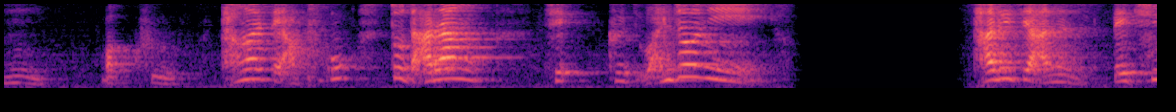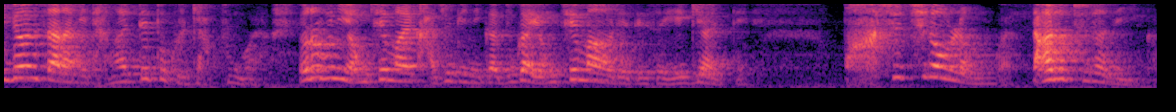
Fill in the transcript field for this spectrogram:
음, 막 그, 당할 때 아프고 또 나랑 제, 그 완전히 다르지 않은 내 주변 사람이 당할 때 또 그렇게 아픈 거야. 여러분이 영채마을 가족이니까 누가 영채마을에 대해서 얘기할 때 막 수치가 올라오는 거야. 나로 투사되니까.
